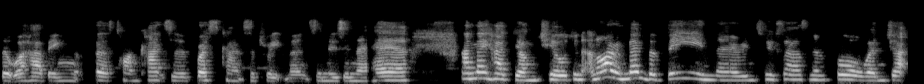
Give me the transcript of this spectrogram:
that were having first time cancer, breast cancer treatments, and losing their hair, and they had young children. And I remember being there in 2004 when Jack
